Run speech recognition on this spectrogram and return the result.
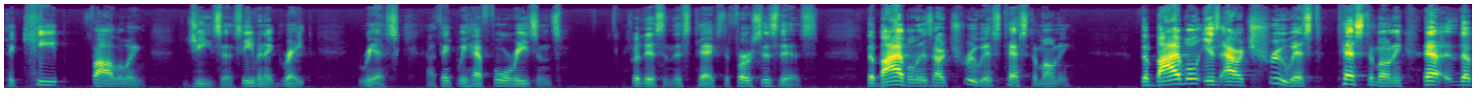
to keep following Jesus, even at great risk? I think we have four reasons for this in this text. The first is this the Bible is our truest testimony. The Bible is our truest testimony. Now, the,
